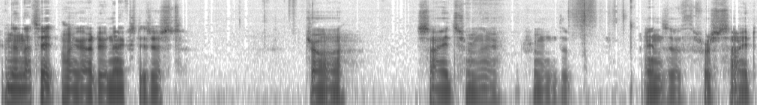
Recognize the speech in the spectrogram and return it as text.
And then that's it. All you gotta do next is just draw sides from there, from the ends of the first side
